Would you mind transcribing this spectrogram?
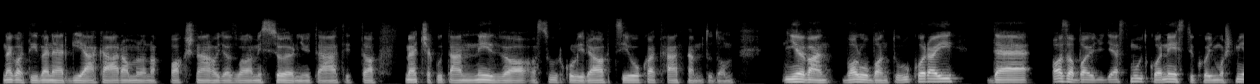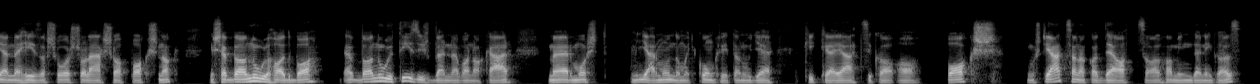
negatív energiák áramlanak Paksnál, hogy az valami szörnyű, tehát itt a meccsek után nézve a, a szurkolói reakciókat, hát nem tudom. Nyilván valóban túl korai, de az a baj, hogy ugye ezt múltkor néztük, hogy most milyen nehéz a sorsolása a Paksnak, és ebbe a 0-6-ba ebben a 0-10 is benne van akár, mert most mindjárt mondom, hogy konkrétan ugye kikkel játszik a, a Paks, most játszanak a Deac-szal, ha minden igaz,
